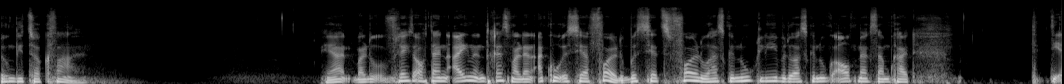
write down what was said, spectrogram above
irgendwie zur Qual. Ja, weil du vielleicht auch deinen eigenen Interessen, weil dein Akku ist ja voll. Du bist jetzt voll, du hast genug Liebe, du hast genug Aufmerksamkeit. Die,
